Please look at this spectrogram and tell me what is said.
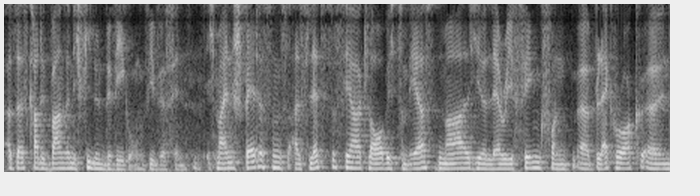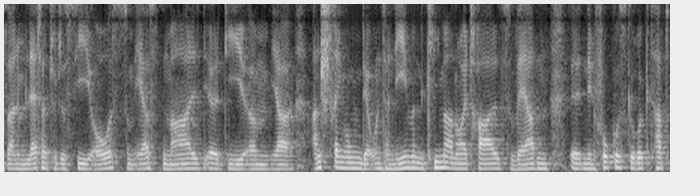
also da ist gerade wahnsinnig viel in Bewegung, wie wir finden. Ich meine, spätestens als letztes Jahr, glaube ich, zum ersten Mal hier Larry Fink von äh, BlackRock äh, in seinem Letter to the CEOs zum ersten Mal äh, die ähm, ja, Anstrengungen der Unternehmen, klimaneutral zu werden, in den Fokus gerückt hat,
